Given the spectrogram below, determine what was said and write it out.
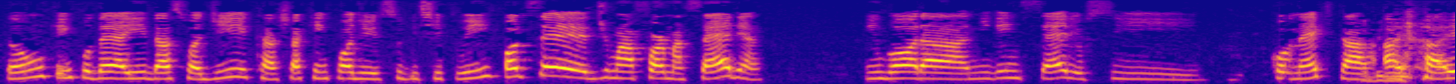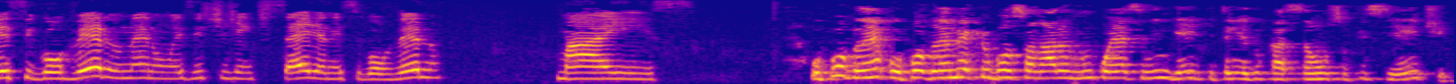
Então, quem puder aí dar sua dica, achar quem pode substituir, pode ser de uma forma séria, embora ninguém sério se conecta a, a, esse governo, né? Não existe gente séria nesse governo, mas o problema, o problema é que o Bolsonaro não conhece ninguém que tenha educação suficiente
